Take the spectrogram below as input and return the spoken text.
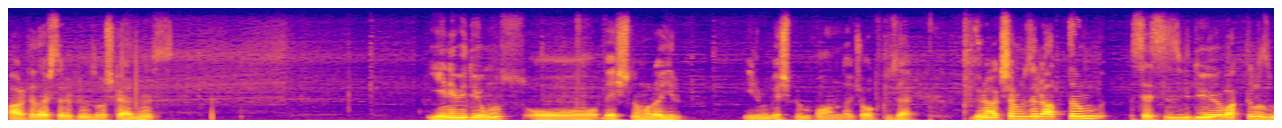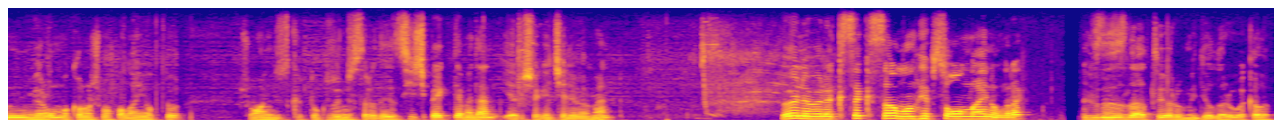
Arkadaşlar hepiniz hoş geldiniz. Yeni videomuz o 5 numara yir- 25 bin puanda çok güzel. Dün akşam üzeri attığım sessiz videoya baktınız mı bilmiyorum ama konuşma falan yoktu. Şu an 149. sıradayız. Hiç beklemeden yarışa geçelim hemen. Böyle böyle kısa kısa ama hepsi online olarak hızlı hızlı atıyorum videoları bakalım.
